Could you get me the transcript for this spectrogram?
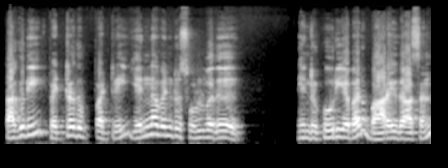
தகுதி பெற்றது பற்றி என்னவென்று சொல்வது? என்று கூறியவர் பாரதிதாசன்.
